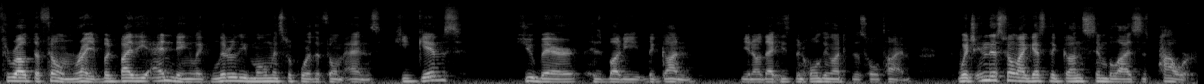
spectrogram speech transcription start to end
throughout the film right but by the ending like literally moments before the film ends he gives hubert his buddy the gun you know that he's been holding onto this whole time which in this film i guess the gun symbolizes power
